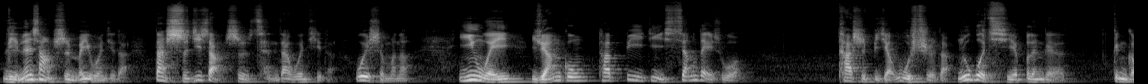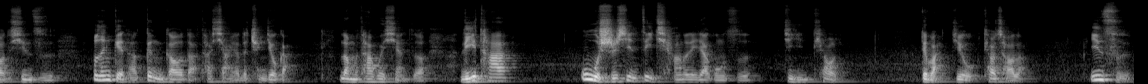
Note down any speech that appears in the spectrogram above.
理论上是没有问题的，但实际上是存在问题的。为什么呢？因为员工他毕竟相对说。他是比较务实的。如果企业不能给他更高的薪资，不能给他更高的他想要的成就感，那么他会选择离他务实性最强的那家公司进行跳，对吧？就跳槽了。因此，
